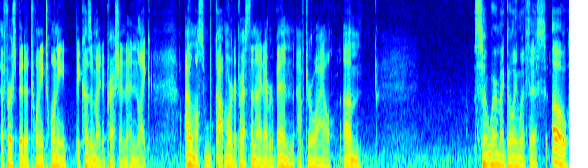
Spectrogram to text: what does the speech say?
the first bit of 2020 because of my depression, and like I almost got more depressed than I'd ever been after a while. Um, so where am I going with this? Oh,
